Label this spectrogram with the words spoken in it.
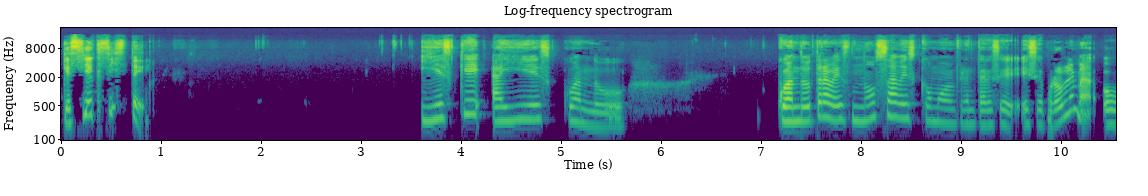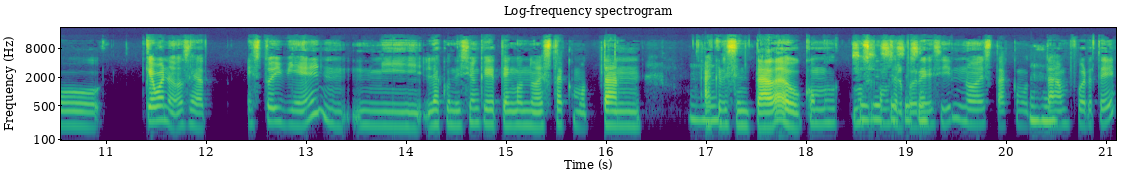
que sí existe. Y es que ahí es cuando, cuando otra vez no sabes cómo enfrentar ese, ese problema. O que bueno, o sea, estoy bien, mi, la condición que tengo no está como tan acrecentada o como, no sé cómo se le podría decir, no está como tan fuerte,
